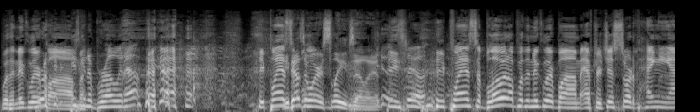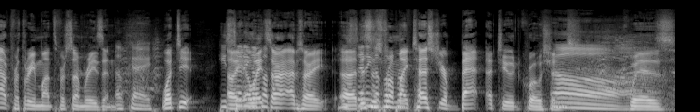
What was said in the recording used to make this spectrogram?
with a nuclear Bro- bomb. He's gonna bro it up. he plans He to doesn't blo- wear sleeves, Elliott. That's true. he plans to blow it up with a nuclear bomb after just sort of hanging out for three months for some reason. Okay. What do you? He's oh, setting oh, up wait, a- sorry. I'm sorry. Uh, this is up a from my test your batitude quotient Oh. quiz.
